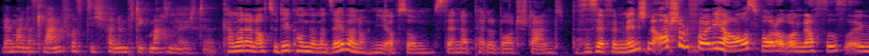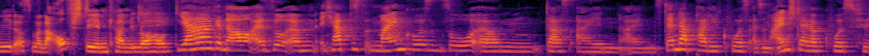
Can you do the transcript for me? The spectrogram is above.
wenn man das langfristig vernünftig machen möchte. Kann man dann auch zu dir kommen, wenn man selber noch nie auf so einem Stand-Up-Paddleboard stand? Das ist ja für einen Menschen auch schon voll die Herausforderung, dass das irgendwie, dass man da aufstehen kann überhaupt. Ja, genau. Also ähm, ich habe das in meinen Kursen so, ähm, dass ein, ein Stand-Up-Paddle-Kurs, also ein Einsteigerkurs für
